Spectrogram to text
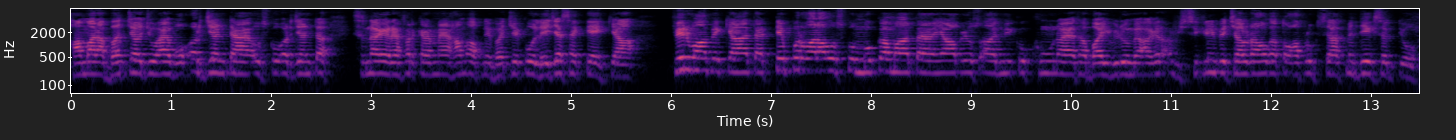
हमारा बच्चा जो है वो अर्जेंट है, उसको अर्जेंट श्रीनगर रेफर करना है। हम अपने बच्चे को ले जा सकते हैं। क्या फिर वहाँ पे क्या आता है? टेपर वाला उसको मुक्का मारता है। यहाँ पे उस आदमी को खून आया था भाई वीडियो में। अगर स्क्रीन पे चल रहा होगा तो आप लोग साथ में देख सकते हो।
